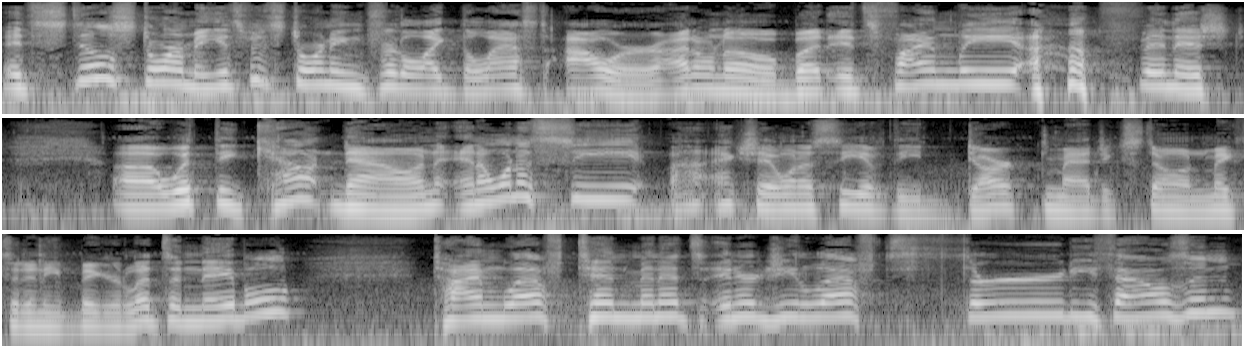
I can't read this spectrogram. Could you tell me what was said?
it's still storming. It's been storming for the, like the last hour. I don't know, but it's finally uh, finished uh, with the countdown. And I want to see. Uh, actually, I want to see if the dark magic stone makes it any bigger. Let's enable. Time left ten minutes. Energy left thirty thousand.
